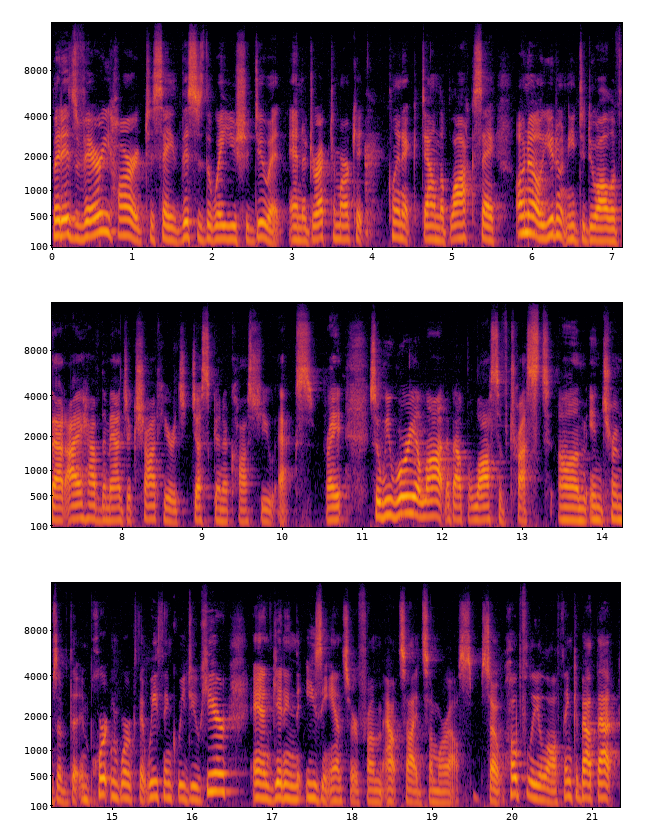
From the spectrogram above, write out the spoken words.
But it's very hard to say this is the way you should do it. And a direct to market clinic down the block say, oh no, you don't need to do all of that. I have the magic shot here. It's just going to cost you X, right? So we worry a lot about the loss of trust um, in terms of the important work that we think we do here and getting the easy answer from outside somewhere else. So hopefully you'll all think about that.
